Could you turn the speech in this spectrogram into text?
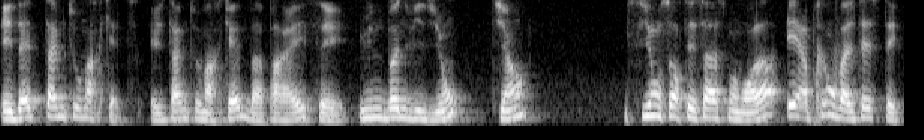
Et d'être time to market. Et le time to market, bah, pareil, c'est une bonne vision. Tiens, si on sortait ça à ce moment-là, et après on va le tester.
